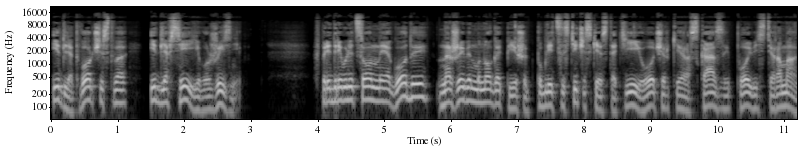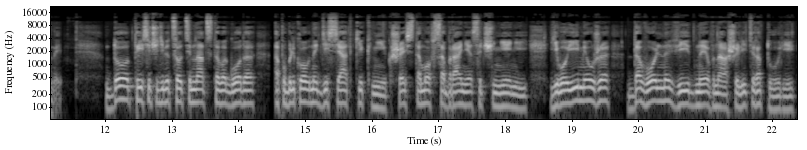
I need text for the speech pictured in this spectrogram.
и для творчества, и для всей его жизни. В предреволюционные годы Наживин много пишет, публицистические статьи, очерки, рассказы, повести, романы – до 1917 года опубликованы десятки книг, шесть томов собрания сочинений. Его имя уже довольно видное в нашей литературе.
